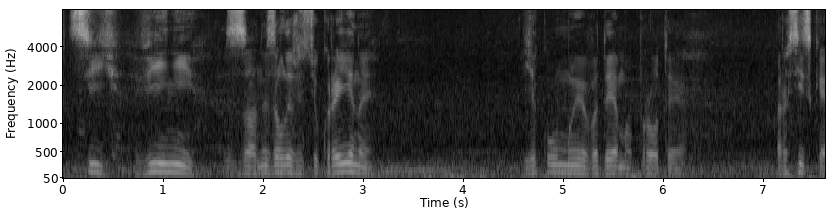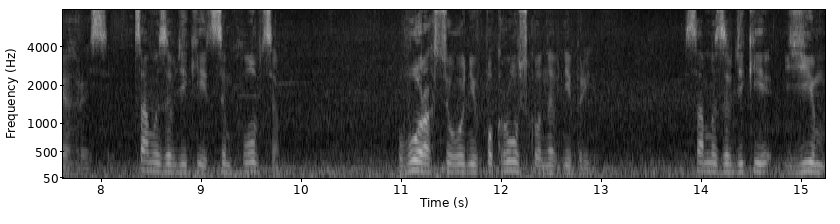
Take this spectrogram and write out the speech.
в цій війні за незалежність України, яку ми ведемо проти російської агресії. Саме завдяки цим хлопцям ворог сьогодні в Покровську, а не в Дніпрі. Саме завдяки їм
